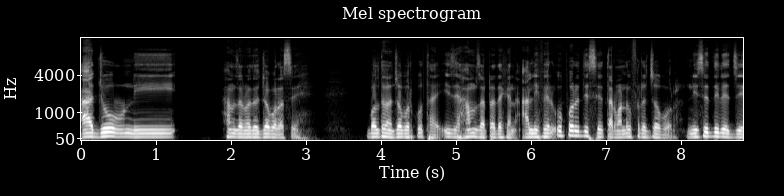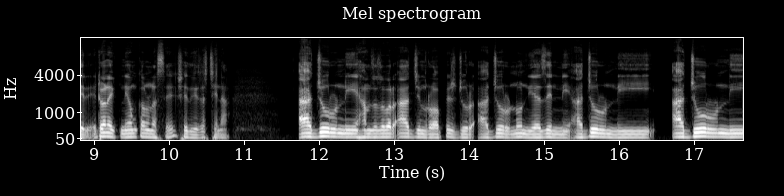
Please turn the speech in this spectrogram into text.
আজুরনি, হামজার মধ্যে জবর আছে। বলতে পারেন জবর কোথায়? এই যে হামজাটা দেখেন, আলিফের উপরে দিছে, তার মানে উপরে জবর। নিচে দিলে জের, এটা অনেক নিয়মকানুন আছে, সেদিকে যাচ্ছি না। আজুরনি হামজা জবর আজিম রপেশ জুর আজুর, নুন ইয়াজির নি আজুরনি আজুরনি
